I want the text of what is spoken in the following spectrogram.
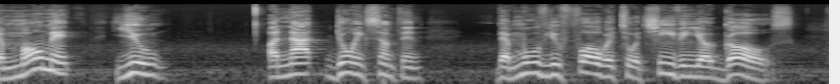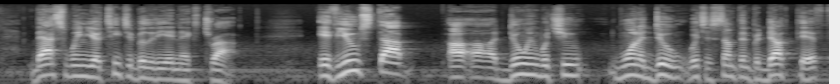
The moment you are not doing something that move you forward to achieving your goals, that's when your teachability index drop. If you stop uh, uh, doing what you want to do, which is something productive,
